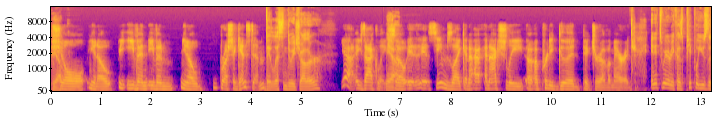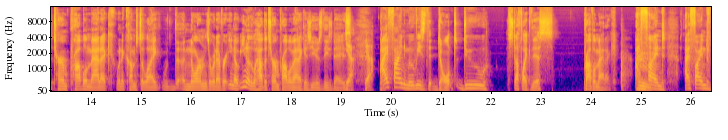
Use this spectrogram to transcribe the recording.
Yep. She'll, you know, even even you know brush against him. they listen to each other Yeah, exactly. Yeah. So it, it seems like an an actually a, a pretty good picture of a marriage. and it's weird because people use the term problematic when it comes to like the norms or whatever you know you know how the term problematic is used these days Yeah, yeah. I find movies that don't do stuff like this problematic. I Hmm. find I find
